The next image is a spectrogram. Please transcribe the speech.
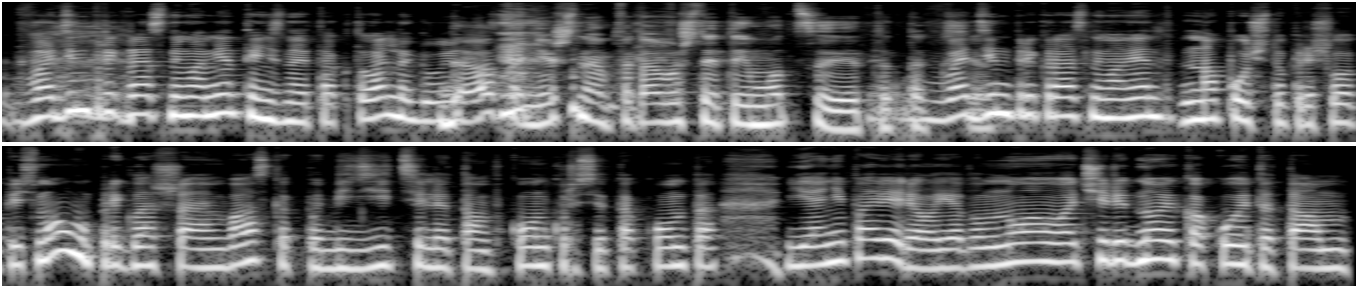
В один прекрасный момент, я не знаю, это актуально говорить. Да, конечно, потому что это эмоции. Это так в один прекрасный момент на почту пришло письмо, мы приглашаем вас как победителя там в конкурсе таком-то. Я не поверила. Я думала, ну, очередной какой-то там...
